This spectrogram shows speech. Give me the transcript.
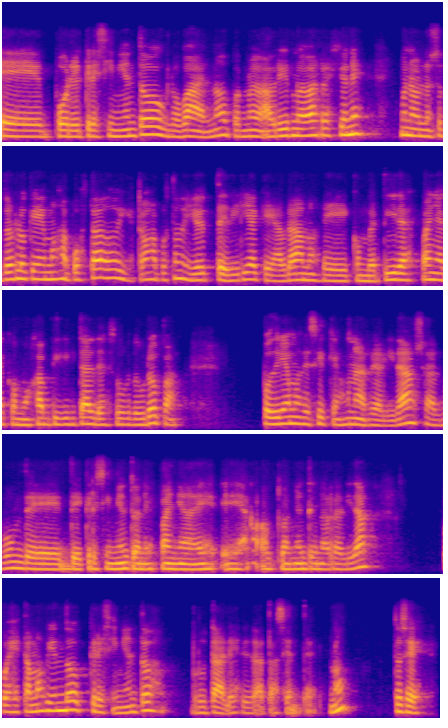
eh, por el crecimiento global, ¿no? por abrir nuevas regiones, bueno, nosotros lo que hemos apostado y estamos apostando, yo te diría que hablábamos de convertir a España como hub digital del sur de Europa podríamos decir que es una realidad, o sea, el boom de, crecimiento en España es, actualmente una realidad, pues estamos viendo crecimientos brutales de data center, ¿no? Entonces,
